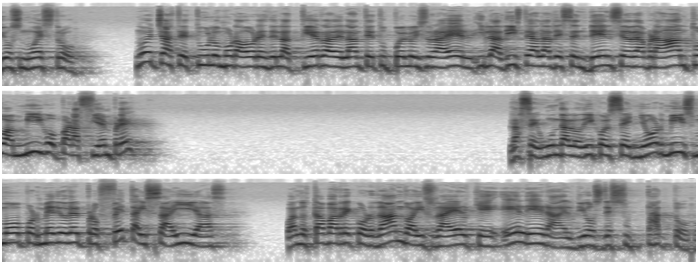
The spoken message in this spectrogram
Dios nuestro, ¿no echaste tú los moradores de la tierra delante de tu pueblo Israel y la diste a la descendencia de Abraham, tu amigo, para siempre? La segunda lo dijo el Señor mismo por medio del profeta Isaías, cuando estaba recordando a Israel que Él era el Dios de su pacto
